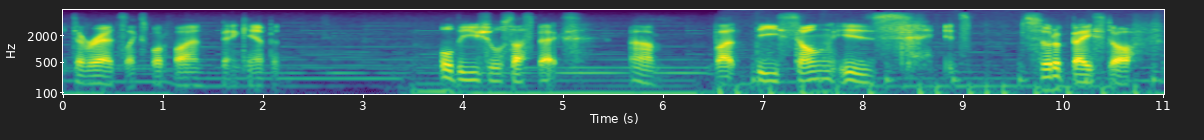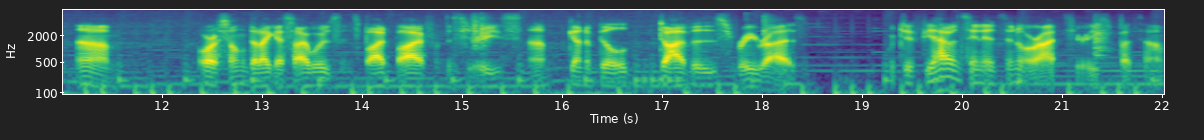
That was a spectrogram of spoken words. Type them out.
It's everywhere. It's like Spotify and Bandcamp and all the usual suspects. Um, but the song is it's sort of based off, um, or a song that I guess I was inspired by from the series um, Gundam Build Divers Re-Rise which if you haven't seen it, it's an alright series, but um,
